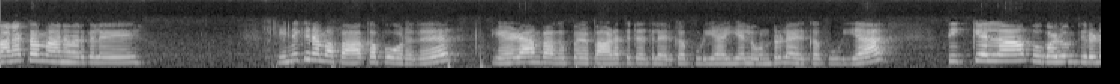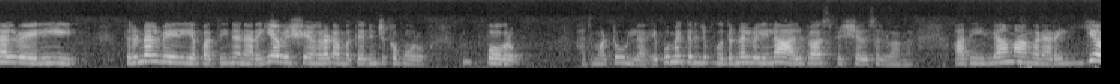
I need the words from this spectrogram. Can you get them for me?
வணக்கம் மாணவர்களே. இன்னைக்கு நம்ம பார்க்க போகிறது ஏழாம் வகுப்பு பாடத்திட்டத்தில் இருக்கக்கூடிய இயல் ஒன்றில் இருக்கக்கூடிய திக்கெல்லாம் புகழும் திருநெல்வேலி. திருநெல்வேலியை பற்றின நிறைய விஷயங்களை நம்ம தெரிஞ்சுக்க போகிறோம் போகிறோம். அது மட்டும் இல்லை எப்பவுமே தெரிஞ்சுக்கோங்க திருநெல்வேலினா அல்வா ஸ்பெஷல் சொல்லுவாங்க. அது இல்லாமல் அங்கே நிறைய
